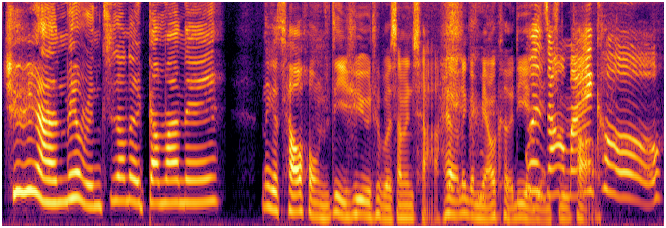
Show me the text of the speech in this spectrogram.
居然没有人知道那个干妈呢？那个超红，你自己去 YouTube 上面查，还有那个苗可丽的我知道脸珠炮 Michael，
